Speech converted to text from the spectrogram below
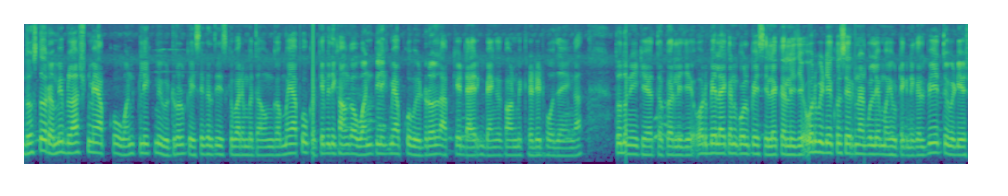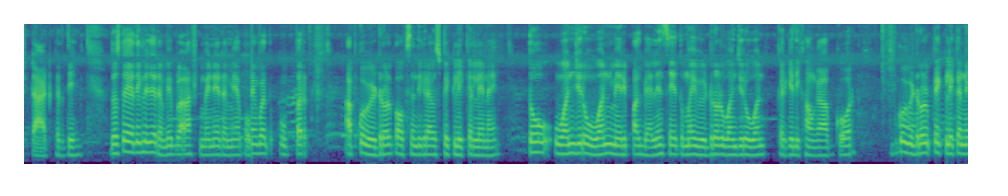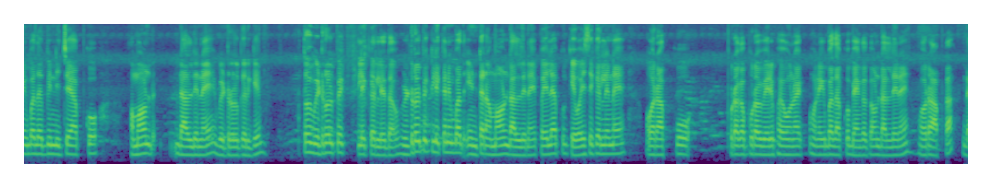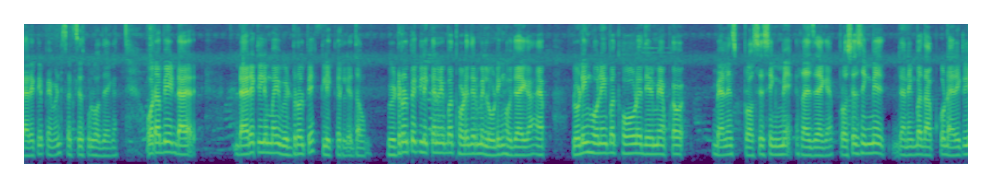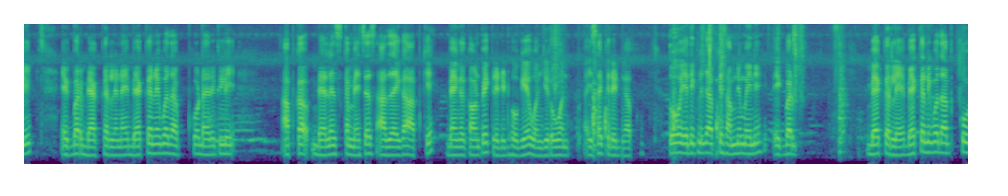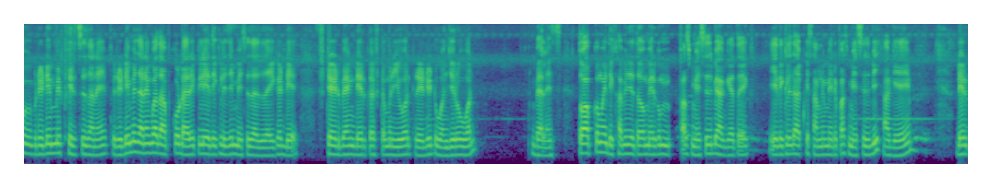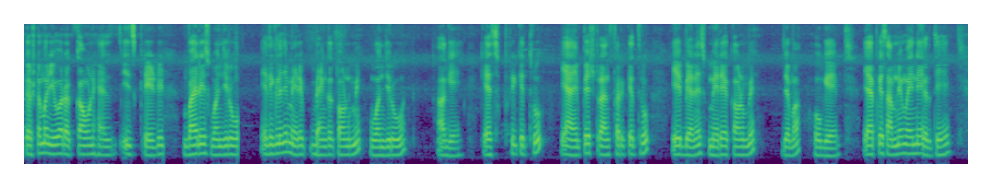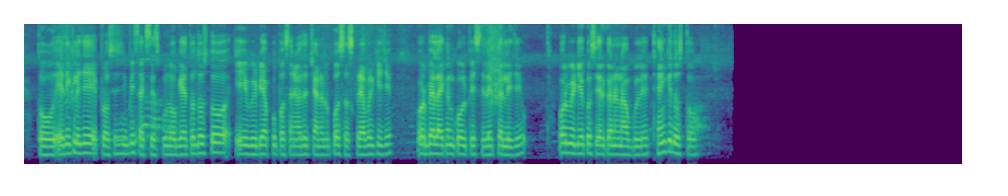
दोस्तों rummy blast में आपको वन क्लिक में विड्रॉल कैसे करते हैं, इसके बारे में बताऊँगा। मैं आपको करके भी दिखाऊँगा वन क्लिक में आपको विड्रॉल आपके डायरेक्ट बैंक अकाउंट में क्रेडिट हो जाएगा। तो नहीं किया तो कर लीजिए और बेल आइकन कॉल पे सिलेक्ट कर लीजिए और वीडियो को शेयर करना बोले मैं टेक्निकल भी तो वीडियो स्टार्ट करती है। दोस्तों, ये देख लीजिए रमी ब्लास्ट मैंने रमी आप बाद ऊपर आपको विड्रॉल का ऑप्शन दिख रहा है, उस पर क्लिक कर लेना है। तो वन ज़ीरो वन मेरे पास बैलेंस है तो मैं विड्रॉल वन ज़ीरो वन करके दिखाऊँगा आपको और आपको विड्रॉल पे क्लिक करने के बाद अभी नीचे आपको अमाउंट डाल देना है विड्रॉल करके। तो विड्रॉल पे क्लिक कर लेता हूँ। विड्रॉल पे क्लिक करने के बाद इंटर अमाउंट डाल देना है। पहले आपको के कर लेना है और आपको पूरा का पूरा वेरीफाई होना होने के बाद आपको बैंक अकाउंट डाल देना है और आपका डायरेक्टली पेमेंट सक्सेसफुल हो जाएगा। और अभी डायरेक्टली मैं विड्रॉल पे क्लिक कर लेता हूँ। विड्रॉल पे क्लिक करने के बाद थोड़ी देर में लोडिंग हो जाएगा। ऐप लोडिंग होने के बाद थोड़ी देर में आपका बैलेंस प्रोसेसिंग में रह जाएगा। प्रोसेसिंग में जाने के बाद आपको डायरेक्टली एक बार बैक कर लेना है। बैक करने के बाद आपको डायरेक्टली आपका बैलेंस का मैसेज आ जाएगा आपके बैंक अकाउंट पे। क्रेडिट हो गया वन ज़ीरो वन ऐसा क्रेडिट आपको। तो ये देख लीजिए, आपके सामने मैंने एक बार बैक कर लिया है। बैक करने के बाद आपको रिडीम में फिर से जाना है। रिडीम में जाने के बाद आपको डायरेक्टली ये देख लीजिए मैसेज आ जाएगा the State Bank dear customer your credit one zero one balance तो आपको मैं दिखा भी देता हूँ। मेरे को पास मैसेज भी आ गया था एक। ये देख लीजिए, आपके सामने मेरे पास मैसेज भी आ गया है। Dear customer your account has is credit by Rs one zero ये देख लीजिए मेरे बैंक अकाउंट में वन ज़ीरो वन आ गए कैश फ्री के थ्रू या आई ट्रांसफ़र के थ्रू ये बैलेंस मेरे अकाउंट में जमा हो गए ये आपके सामने मैंने करते हैं। तो ये देख लीजिए प्रोसेसिंग भी सक्सेसफुल हो गया तो दोस्तों, ये वीडियो आपको पसंद आया तो चैनल को सब्सक्राइबर कीजिए और बेल आइकन कॉल पे सिलेक्ट कर लीजिए और वीडियो को शेयर करना ना भूलें। थैंक यू दोस्तों।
